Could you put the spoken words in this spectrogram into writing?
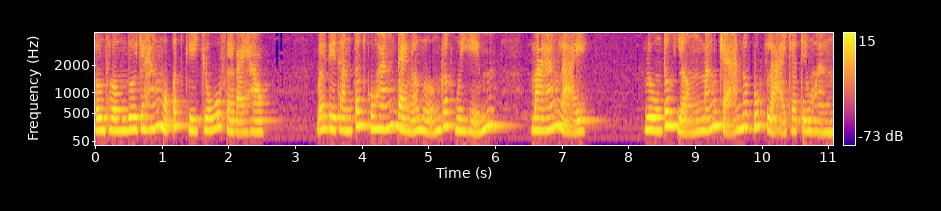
thường thường đưa cho hắn một ít ghi chú về bài học. Bởi vì thành tích của hắn đang ở ngưỡng rất nguy hiểm, mà hắn lại luôn tức giận mắng trả notebook lại cho Tiêu Hoàng.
